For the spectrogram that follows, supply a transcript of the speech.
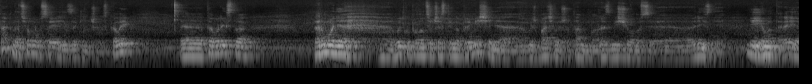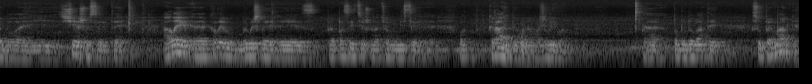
Так на цьому все і закінчилось. Коли е, товариство Гармонія викупила цю частину приміщення, ви ж бачили, що там розміщувалося е, різні. І лотерея була, і ще щось. Але е, коли ми вийшли е, з пропозицією, що на цьому місці е, от край було можливо е, побудувати супермаркет,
